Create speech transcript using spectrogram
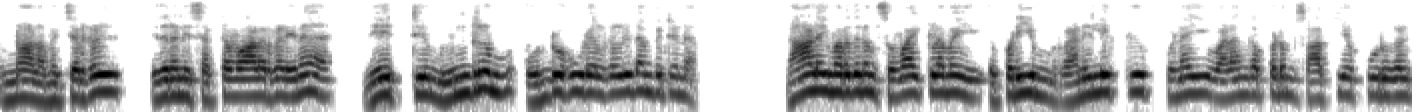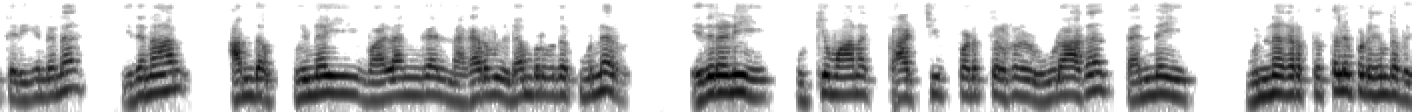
முன்னாள் அமைச்சர்கள் எதிரணி சட்டவாளர்கள் என நேற்றும் இன்றும் ஒன்று கூடல்கள் இடம்பெற்றன. நாளை மறுதினம் செவ்வாய்க்கிழமை எப்படியும் ரணிலுக்கு பிணை வழங்கப்படும் சாத்தியக்கூறுகள் தெரிகின்றன. இதனால் அந்த பிணை வழங்கல் நகர்வு இடம்பெறுவதற்கு முன்னர் எதிரணி முக்கியமான காட்சிப்படுத்தல்கள் ஊடாக தன்னை முன்னகர்த்த தலைப்படுகின்றது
